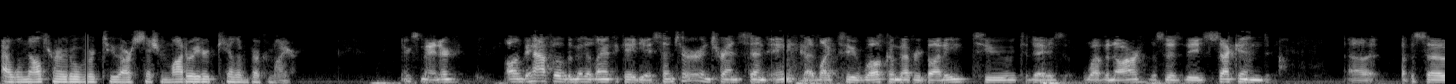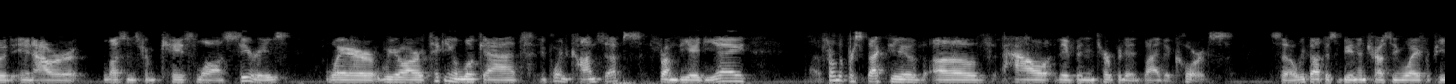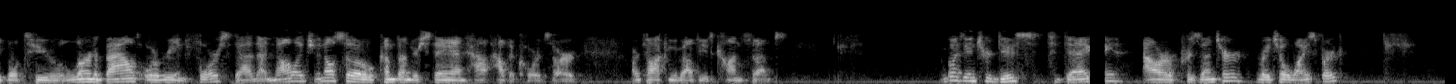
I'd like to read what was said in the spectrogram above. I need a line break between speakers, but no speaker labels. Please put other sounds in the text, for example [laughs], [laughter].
I will now turn it over to our session moderator, Caleb Berkemeyer.
Thanks, Maynard. On behalf of the Mid-Atlantic ADA Center and TransCen Inc., I'd like to welcome everybody to today's webinar. This is the second uh, episode in our Lessons from Case Law series, where we are taking a look at important concepts from the ADA uh, from the perspective of how they've been interpreted by the courts. So we thought this would be an interesting way for people to learn about or reinforce that, that knowledge and also come to understand how, how the courts are, are talking about these concepts. I'm going to introduce today our presenter, Rachel Weisberg.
